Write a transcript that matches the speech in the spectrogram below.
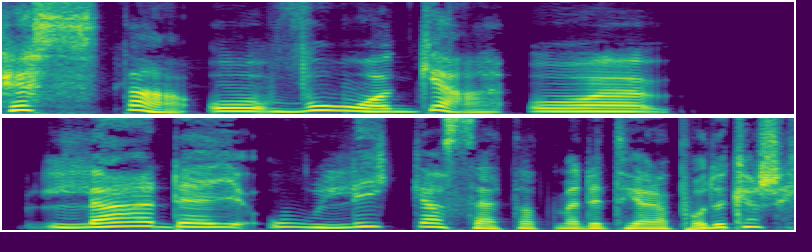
testa och våga och lär dig olika sätt att meditera på. Du kanske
